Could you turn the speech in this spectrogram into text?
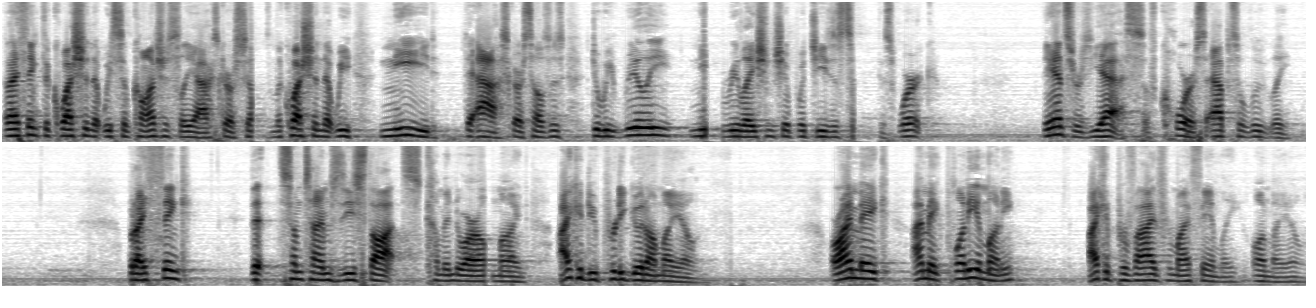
And I think the question that we subconsciously ask ourselves, and the question that we need to ask ourselves is do we really need a relationship with Jesus to make this work? The answer is yes, of course, absolutely. But I think that sometimes these thoughts come into our own mind. I could do pretty good on my own. Or I make, I make plenty of money. I could provide for my family on my own.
